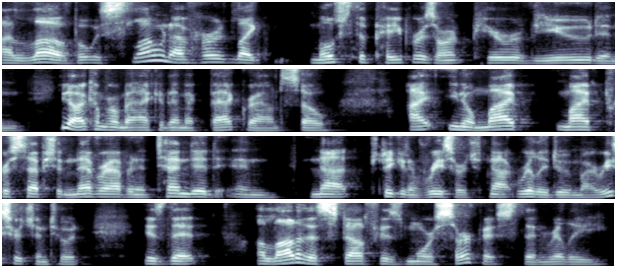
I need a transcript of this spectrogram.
I, love, but with Sloan, I've heard like most of the papers aren't peer reviewed, and you know, I come from an academic background, so I, you know, my my perception, never having attended and not speaking of research, not really doing my research into it, is that a lot of this stuff is more surface than really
